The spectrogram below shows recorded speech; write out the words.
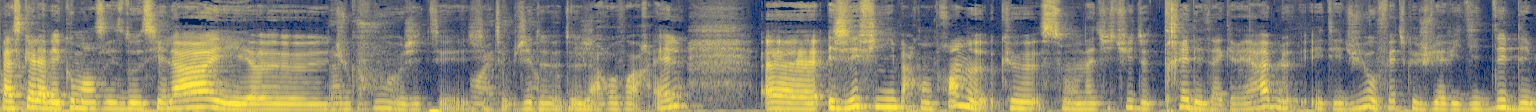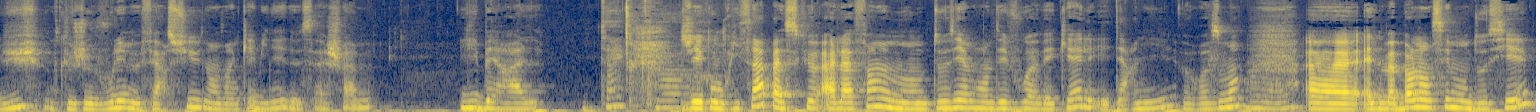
Parce qu'elle avait commencé ce dossier-là et du coup, j'étais, Ouais, obligée de, la revoir elle. Euh, j'ai fini par comprendre que son attitude très désagréable était due au fait que je lui avais dit dès le début que je voulais me faire suivre dans un cabinet de sage-femme libérale. D'accord. J'ai compris ça parce que à la fin de mon deuxième rendez-vous avec elle, et dernier heureusement, Ouais. euh, elle m'a balancé mon dossier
